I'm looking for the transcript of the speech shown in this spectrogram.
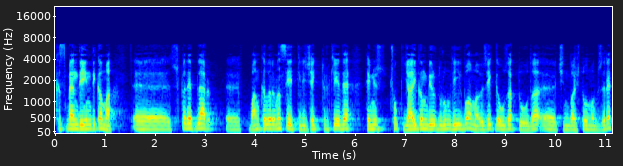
kısmen değindik ama e, süper app'ler e, bankaları nasıl etkileyecek? Türkiye'de henüz çok yaygın bir durum değil bu ama özellikle uzak doğuda e, Çin başta olmak üzere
